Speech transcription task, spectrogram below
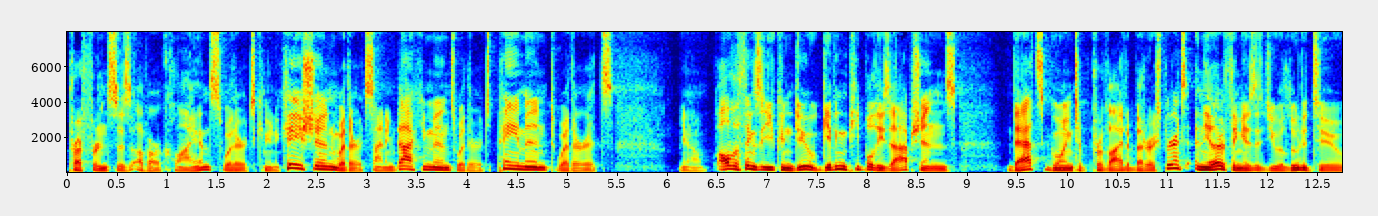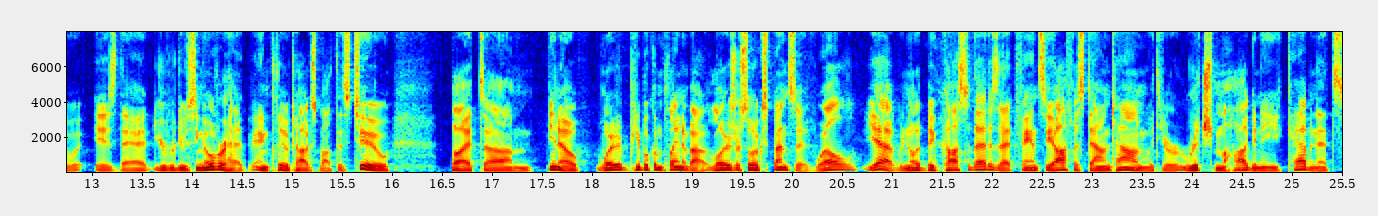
preferences of our clients, whether it's communication, whether it's signing documents, whether it's payment, whether it's, you know, all the things that you can do, giving people these options that's going to provide a better experience. And the other thing is, as you alluded to, is that you're reducing overhead. And Clio talks about this too. But um, you know, what do people complain about? Lawyers are so expensive. Well, yeah, we know the big cost of that is that fancy office downtown with your rich mahogany cabinets.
